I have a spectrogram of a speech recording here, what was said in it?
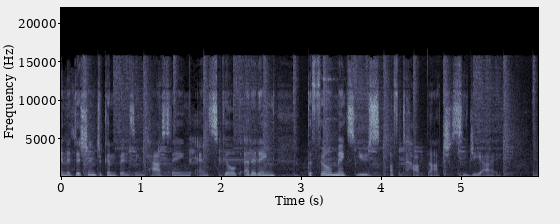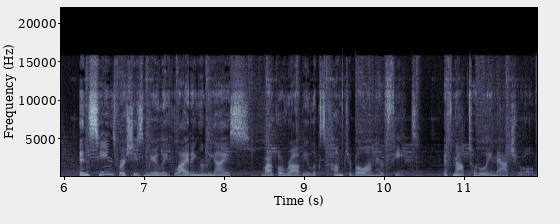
In addition to convincing casting and skilled editing, the film makes use of top notch CGI. In scenes where she's merely gliding on the ice, Margot Robbie looks comfortable on her feet, if not totally natural.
